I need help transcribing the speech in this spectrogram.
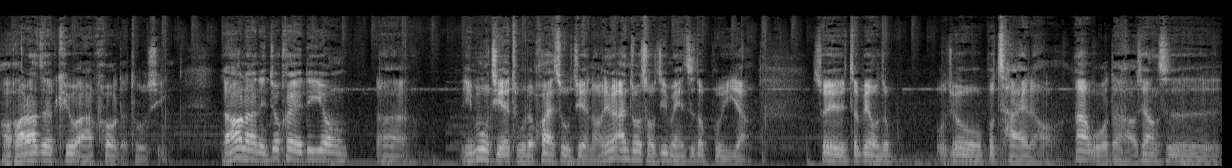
哦，滑到这个 QR code 的图形，然后呢，你就可以利用呃荧幕截图的快速键哦，因为安卓手机每一只都不一样，所以这边我就我就不猜了哦。那我的好像是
